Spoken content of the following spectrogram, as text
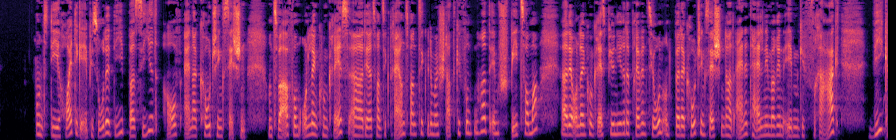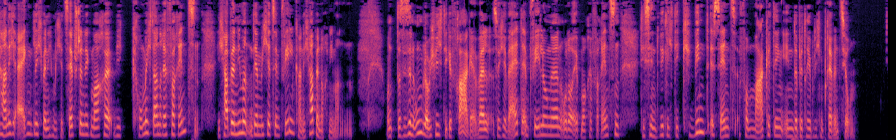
Und die heutige Episode, die basiert auf einer Coaching-Session. Und zwar vom Online-Kongress, äh, der 2023 wieder mal stattgefunden hat im Spätsommer. Äh, der Online-Kongress Pioniere der Prävention. Und bei der Coaching-Session, da hat eine Teilnehmerin eben gefragt, wie kann ich eigentlich, wenn ich mich jetzt selbstständig mache, wie komme ich dann Referenzen? Ich habe ja niemanden, der mich jetzt empfehlen kann. Ich habe ja noch niemanden. Und das ist eine unglaublich wichtige Frage, weil solche Weiterempfehlungen oder eben auch Referenzen, die sind wirklich die Quintessenz vom Marketing in der betrieblichen Prävention.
